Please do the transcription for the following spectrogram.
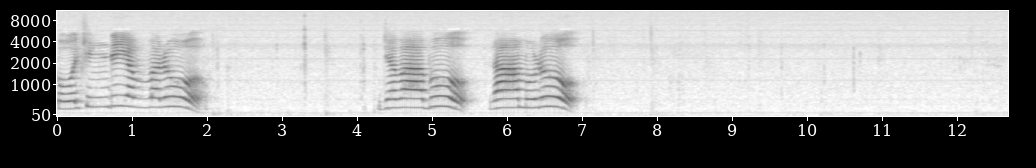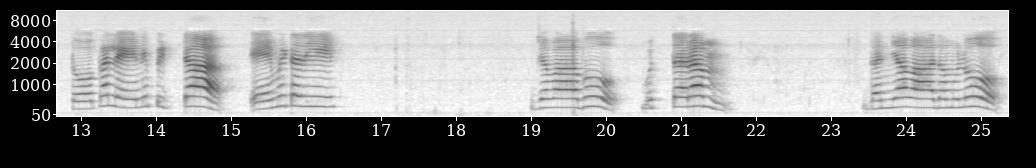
కోల్చింది ఎవ్వరు? జవాబు రాముడు. తోకలేని పిట్ట ఏమిటది? జవాబు ఉత్తరం. ధన్యవాదములు.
